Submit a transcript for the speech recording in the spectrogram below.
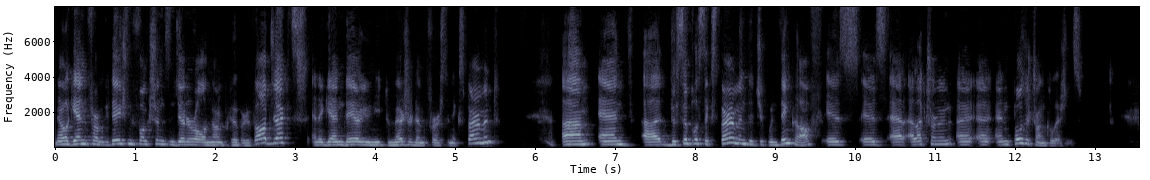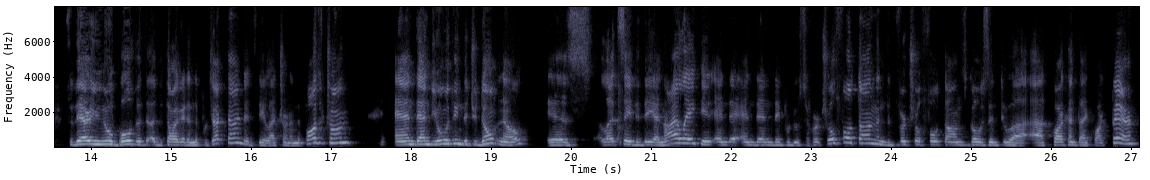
Now again, fragmentation functions in general are non-perturbative objects. And again, there you need to measure them first in experiment. Um, and uh, the simplest experiment that you can think of is, is uh, electron and, uh, and positron collisions. So there you know both the, the target and the projectile, it's the electron and the positron. And then the only thing that you don't know is, let's say that they annihilate and, and then they produce a virtual photon and the virtual photons goes into a, a quark anti-quark pair.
